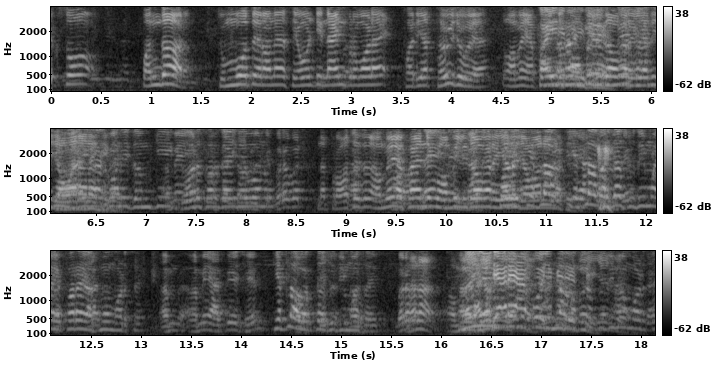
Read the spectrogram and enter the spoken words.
એકસો પંદર ચુમ્મોતેર અને સેવન્ટી નાઇન પ્રમાણે ફરિયાદ થવી જોઈએ તો અમે એફઆઈઆર કોપી લીધા વગર અહીંયાથી જવાના નથી. ધમકી ઘર સરકારી લેવાનું બરાબર? ને પ્રોસેસ અમે એફઆઈઆરની કોપી લીધા વગર અહીંયાથી જવાના નથી. કેટલા વાગ્યા સુધીમાં એફઆઈઆર હાથમાં મળશે? અમે આપીએ છીએ. કેટલા વાગ્યા સુધીમાં સાહેબ? બરાબર? ના, અત્યારે આપો ઇમિડિયેટલી સુધીમાં મળશે.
